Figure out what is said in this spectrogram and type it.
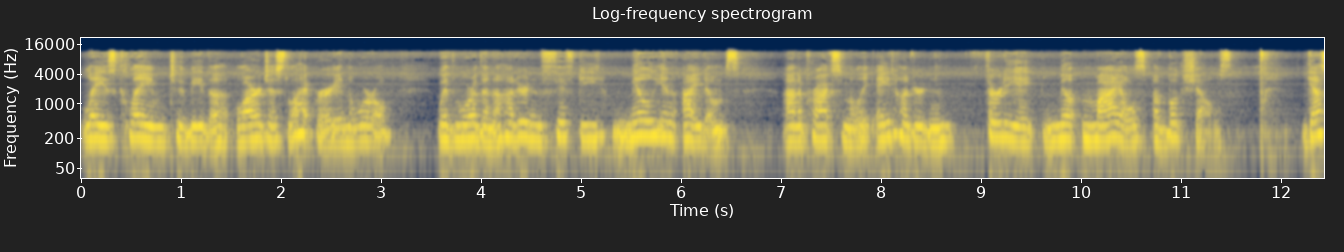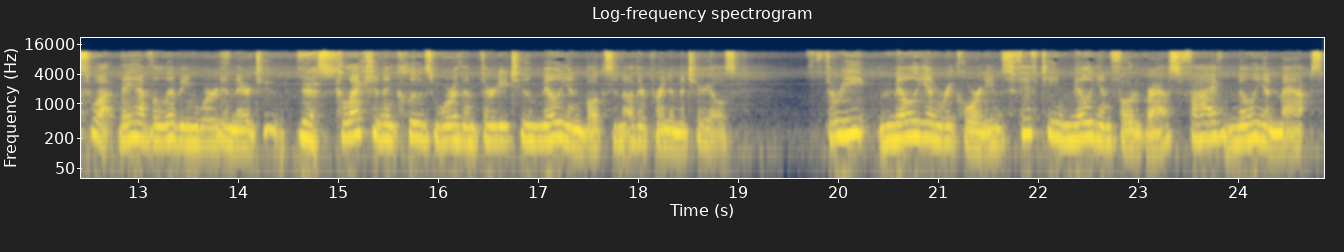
lays claim to be the largest library in the world with more than 150 million items on approximately 838 mil- miles of bookshelves. Guess what? They have the living word in there too. Yes. Collection includes more than 32 million books and other printed materials, 3 million recordings, 15 million photographs, 5 million maps,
